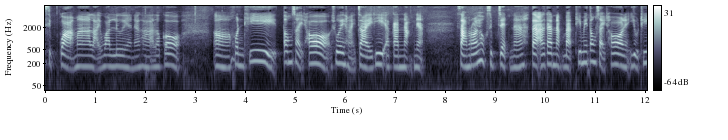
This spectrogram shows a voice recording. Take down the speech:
20 กว่ามาหลายวันเลยนะคะ แล้วก็ คนที่ต้องใส่ท่อช่วยหายใจที่อาการหนักเนี่ย367 นะ แต่อาการหนักแบบที่ไม่ต้องใส่ท่อเนี่ยอยู่ที่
